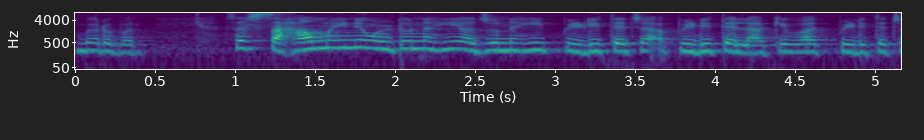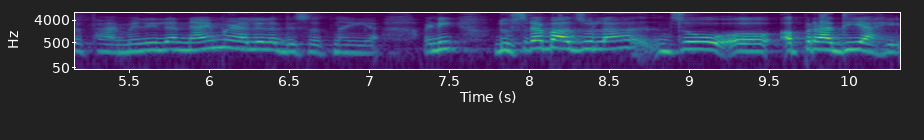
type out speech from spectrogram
बरोबर. सर सहा महिने उलटूनही अजूनही पीडितेच्या पीडितेला किंवा पीडितेच्या फॅमिलीला न्याय मिळालेला दिसत नाही आहे आणि दुसऱ्या बाजूला जो अपराधी आहे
